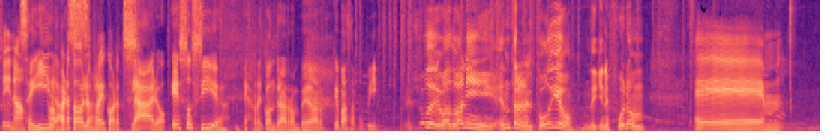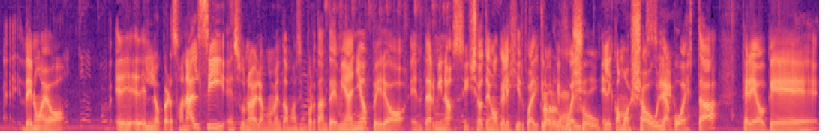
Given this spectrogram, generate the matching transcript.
Sí, no. seguidas. Romper todos los récords. Claro, eso sí es, es recontra rompedor. ¿Qué pasa, Pupi? ¿El show de Bad Bunny entra en el podio de quienes fueron? Eh, de nuevo, eh, en lo personal sí, es uno de los momentos más importantes de mi año, pero en términos, si yo tengo que elegir cuál creo Claro, que como fue el, show. el como show, Sí. la apuesta, creo que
